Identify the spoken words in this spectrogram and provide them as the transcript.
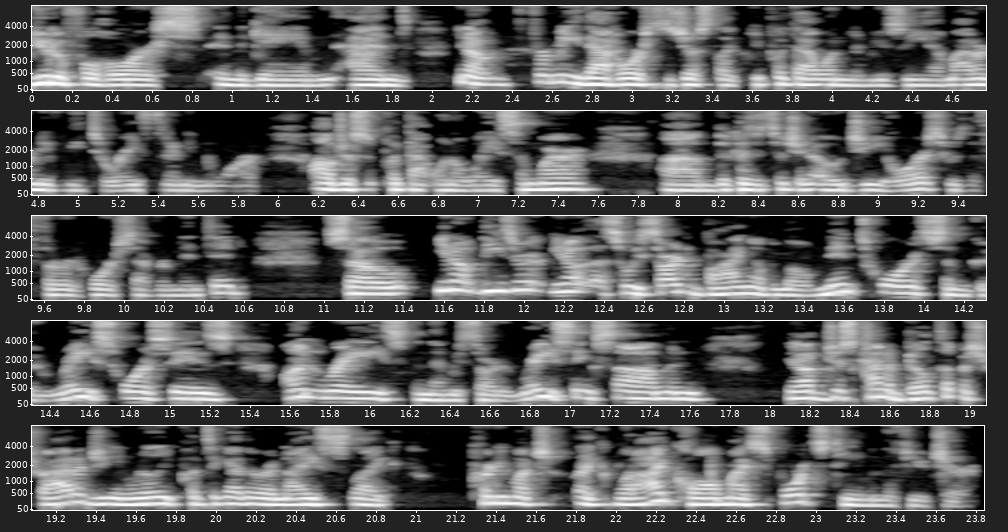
beautiful horse in the game. And, you know, for me, that horse is just like you put that one in a museum. I don't even need to race it anymore. I'll just put that one away somewhere um, because it's such an OG horse. It was the third horse ever minted. So, you know, these are, you know, so we started buying up low mint horse, some good race horses, unraced, and then we started racing some. And, you know, I've just kind of built up a strategy and really put together a nice, like, pretty much like what I call my sports team in the future,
